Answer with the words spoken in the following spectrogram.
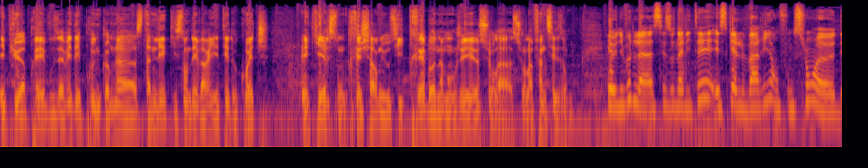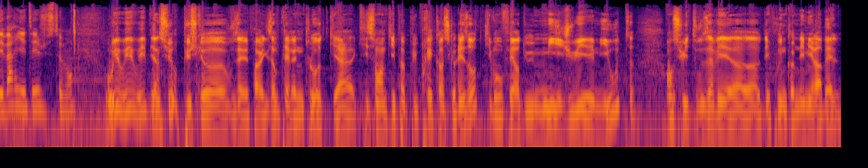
Et puis après, vous avez des prunes comme la Stanley, qui sont des variétés de quetch et qui elles sont très charnues aussi, très bonnes à manger euh, sur la, sur la fin de saison. Et au niveau de la saisonnalité, est-ce qu'elle varie en fonction euh, des variétés, justement? Oui, oui, oui, bien sûr, puisque vous avez par exemple les reines Claude qui, a- qui sont un petit peu plus précoces que les autres, qui vont faire du mi-juillet, mi-août. Ensuite, vous avez euh, des prunes comme les Mirabelles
